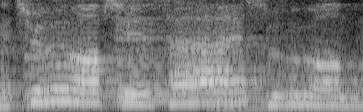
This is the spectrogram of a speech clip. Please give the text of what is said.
내 주 없인 살 수 없네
